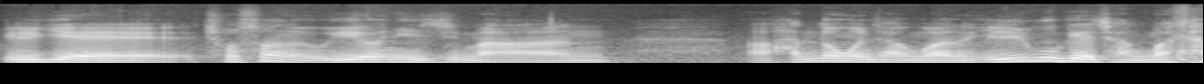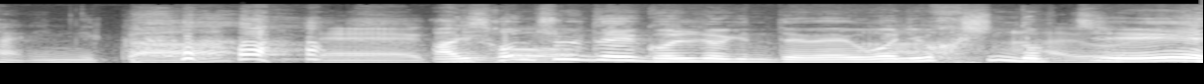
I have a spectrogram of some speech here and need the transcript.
일개 초선 의원이지만 아, 한동훈 장관은 일국의 장관 아닙니까? 네, 아니 선출된 권력인데 왜 의원이 아, 훨씬 아유. 높지?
